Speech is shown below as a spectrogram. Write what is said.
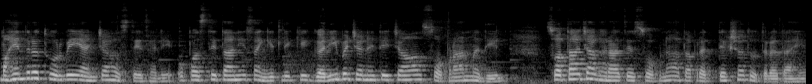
महेंद्र थोरवे यांच्या हस्ते झाले. उपस्थितांनी सांगितले की गरीब जनतेच्या स्वप्नांमधील स्वतःच्या घराचे स्वप्न आता प्रत्यक्षात उतरत आहे.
